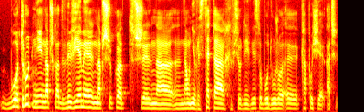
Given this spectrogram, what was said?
Było trudniej, na przykład my wiemy na przykład, że na, na uniwersytetach wśród uniwersytetów było dużo e, kapusie, znaczy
